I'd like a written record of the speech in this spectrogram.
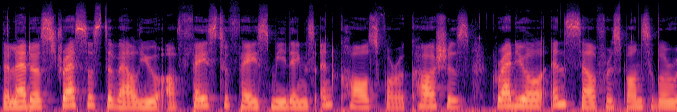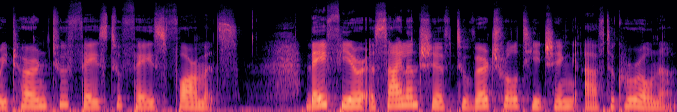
The letter stresses the value of face to face meetings and calls for a cautious, gradual, and self responsible return to face to face formats. They fear a silent shift to virtual teaching after Corona.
